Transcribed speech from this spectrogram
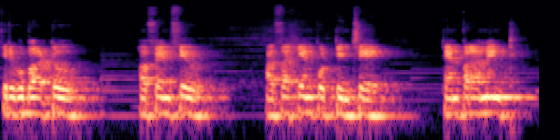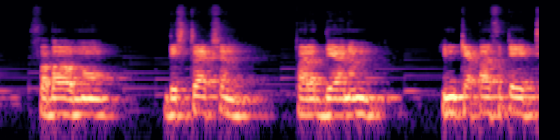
తిరుగుబాటు అఫెన్సివ్ అసహ్యం పుట్టించే టెంపరామెంట్ స్వభావము డిస్ట్రాక్షన్ పరధ్యానం ఇన్కెపాసిటేట్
